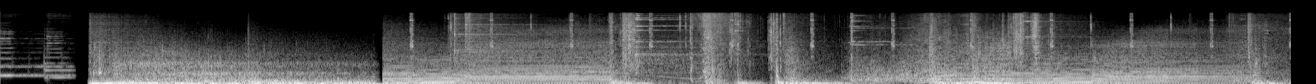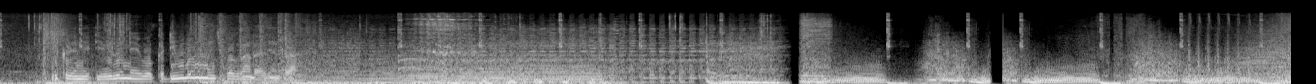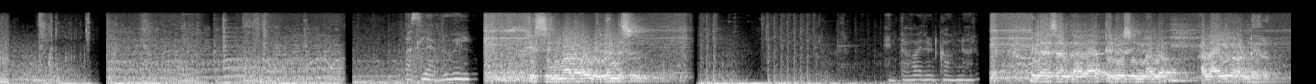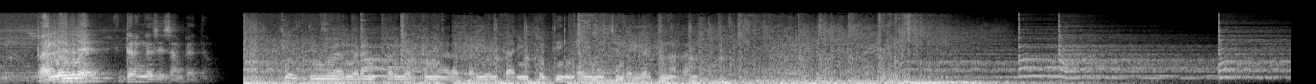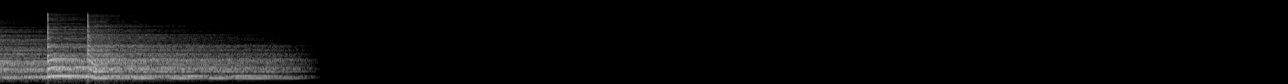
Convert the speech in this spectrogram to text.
Ini di wilayah ini, wakil di wilayah ini, mencoba kurang ఈ సినిమాలో విలన్స్ ఎంత వైలెంట్గా ఉన్నారు విలన్స్ అంటారా తెలుగు సినిమాలో అలాగే ఉండరు పర్లేదులే ఇద్దరం కలిసి చంపేద్దాం వెళ్ళడానికి పరిగెడుతున్నారా పరిగెడు కరిగిపోద్ది పరిగెడుతున్నారా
